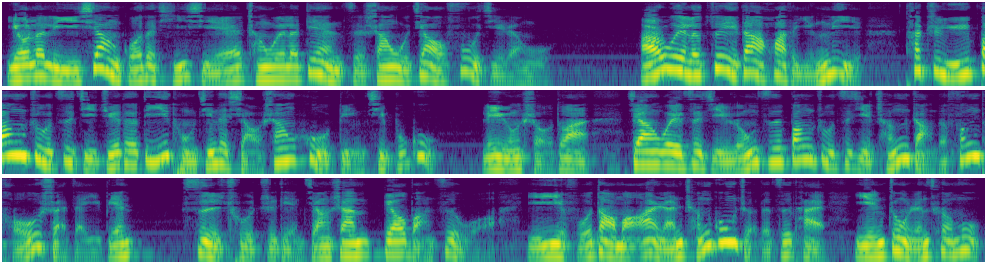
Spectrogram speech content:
有了李相国的提携，成为了电子商务教父级人物。而为了最大化的盈利，他至于帮助自己觉得第一桶金的小商户摒弃不顾，利用手段将为自己融资、帮助自己成长的风头甩在一边，四处指点江山，标榜自我，以一副道貌岸然成功者的姿态引众人侧目，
